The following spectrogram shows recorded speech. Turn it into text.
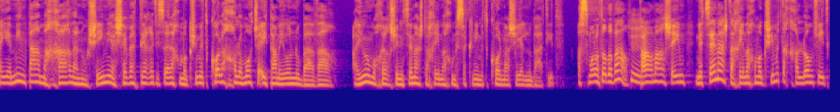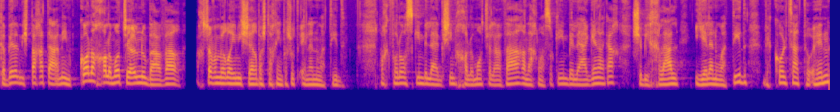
הימין פעם מכר לנו שאם ניישב את ארץ ישראל, אנחנו מגשים את כל החלומות שאי פעם היו לנו בעבר. היום הוא מוכר שנצא מהשטחים, אנחנו מסכנים את כל מה שיהיה לנו בעתיד. השמאל אותו דבר, Hmm. פעם אמר שאם נצא מהשטחים, אנחנו מגשים את החלום שיתקבל על משפחת העמים, כל החלומות שהיו לנו בעבר. עכשיו אומר לו, אם נישאר בשטחים, פשוט אין לנו עתיד. אנחנו כבר לא עוסקים בלהגשים חלומות של העבר, אנחנו עסוקים בלהגן על כך שבכלל יהיה לנו עתיד, וכל צד טוען,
